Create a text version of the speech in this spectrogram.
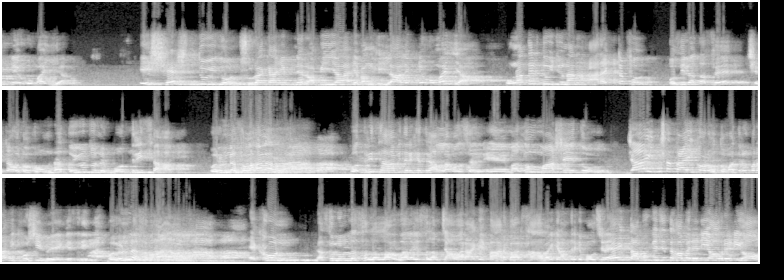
ইবনে উমাইয়া। এই শেষ দুইজন সুরাকা ইবনে রবিয়া এবং হিলাল ইবনে উমাইয়া, ওনাদের দুইজনের আরেকটা ফজিলত আছে, সেটা হলো ওনারা দুইজনে বদ্রি সাহাবি। বলুন না সোহান আল্লাহ বদ্রি সাহাবিদের ক্ষেত্রে আল্লাহ বলছেন, এ মালুম মাসে তো যা ইচ্ছা তাই করো, তোমাদের উপর আমি খুশি হয়ে গেছি। বলুন না সোহান এখন রাসুলুল্লাহ সাল্লাহ আলাইসাল্লাম যাওয়ার আগে বারবার সাহাবাই কেরামদেরকে বলছেন, এই তাবুকে যেতে হবে, রেডি হও রেডি হও,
